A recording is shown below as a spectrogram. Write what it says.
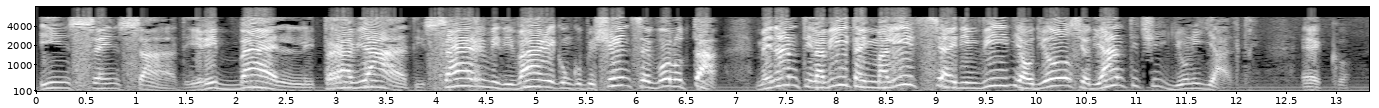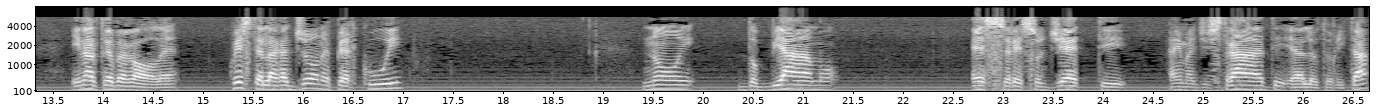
insensati, ribelli, traviati, servi di varie concupiscenze e voluttà, menanti la vita in malizia ed invidia, odiosi, odiantici gli uni gli altri. Ecco, in altre parole, questa è la ragione per cui noi dobbiamo essere soggetti ai magistrati e alle autorità,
